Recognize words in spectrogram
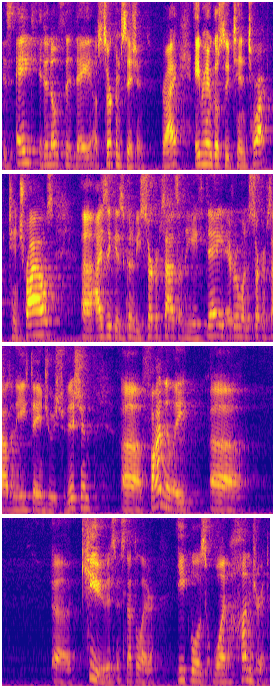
is eight, it denotes the day of circumcision, right? Abraham goes through 10, tri- 10 trials. Uh, Isaac is going to be circumcised on the eighth day. And Everyone's circumcised on the eighth day in Jewish tradition. Uh, finally, uh, uh Q, it's, it's not the letter, equals 100,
